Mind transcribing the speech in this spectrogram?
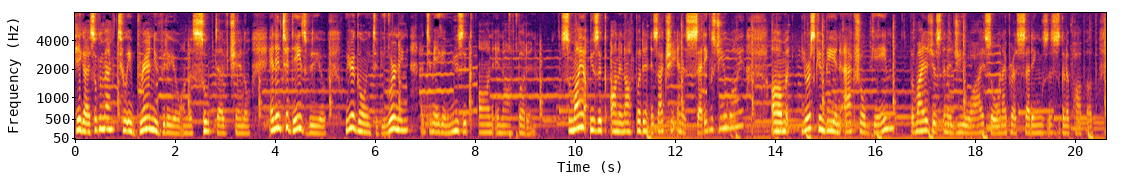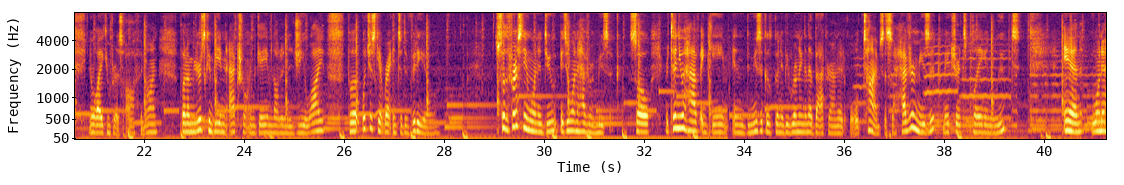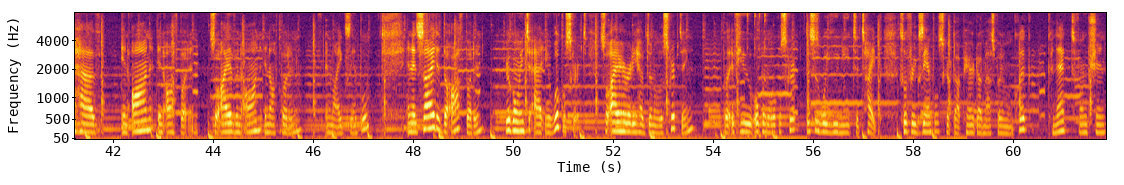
Hey guys, welcome back to a brand new video on the Soap Dev channel and in today's video we are going to be learning how to make a music on and off button. So my music on and off button is actually in a settings GUI. Um, yours can be an actual game but mine is just in a GUI so when I press settings this is gonna pop up you know I can press off and on but um yours can be an actual in game not in a GUI but let's just get right into the video. So the first thing you want to do is you want to have your music. So pretend you have a game and the music is going to be running in the background at all times. So have your music, make sure it's playing and looped, and you want to have an on and off button. So I have an on and off button in my example. And inside the off button, you're going to add a local script. So I already have done all the scripting. But if you open the local script, this is what you need to type. So for example, script.parent.mouse button one click, connect function,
